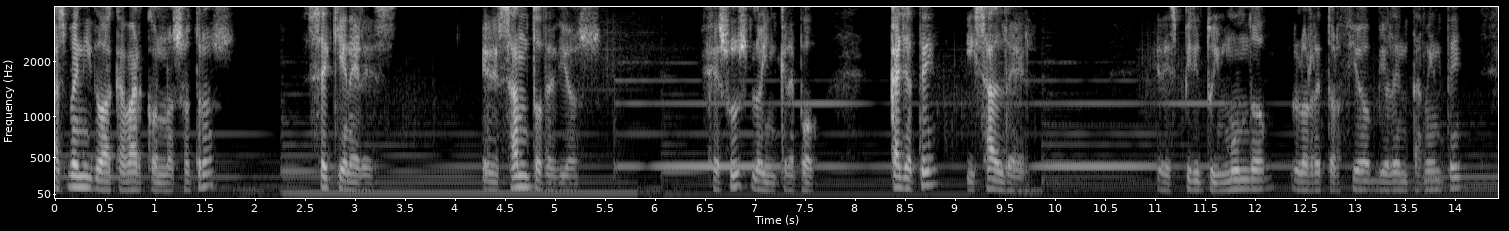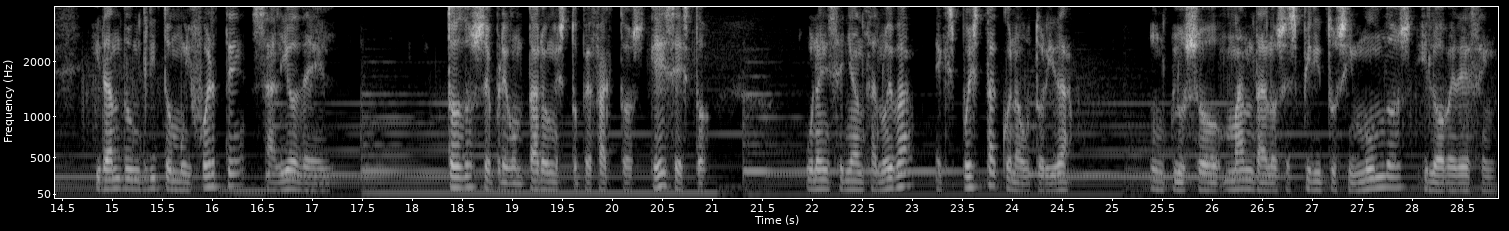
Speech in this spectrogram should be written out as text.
¿Has venido a acabar con nosotros? Sé quién eres, el santo de Dios. Jesús lo increpó, Cállate y sal de él. El espíritu inmundo lo retorció violentamente y dando un grito muy fuerte salió de él. Todos se preguntaron estupefactos, ¿qué es esto? Una enseñanza nueva expuesta con autoridad. Incluso manda a los espíritus inmundos y lo obedecen.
